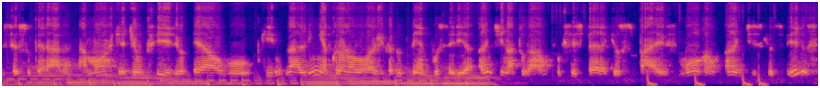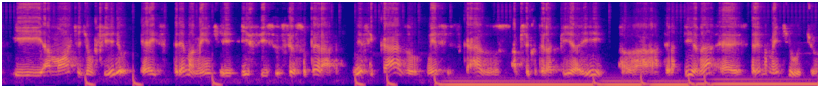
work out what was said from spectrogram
de ser superada. A morte de um filho é algo que, na linha cronológica do tempo, seria antinatural. O que se espera é que os pais morram antes que os filhos, e a morte de um filho é extremamente difícil de ser superada. Nesse caso, nesses casos, a psicoterapia aí, a terapia, né, é extremamente útil,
